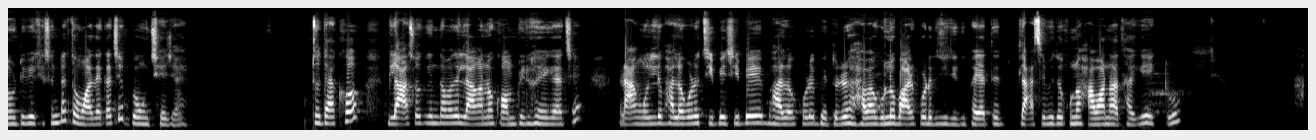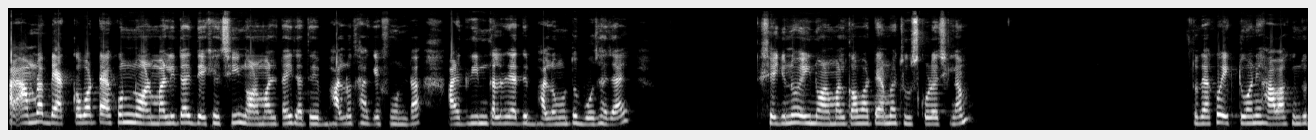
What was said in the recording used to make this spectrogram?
নোটিফিকেশনটা তোমাদের কাছে পৌঁছে যায়। তো দেখো গ্লাসও কিন্তু আমাদের লাগানো কমপ্লিট হয়ে গেছে। আর আঙুল দিয়ে ভালো করে চিপে চিপে ভালো করে ভেতরের হাওয়াগুলো বার করে দিয়েছি দিদিভাই যাতে গ্লাসের ভেতর কোনো হাওয়া না থাকে একটু। আর আমরা ব্যাক কভারটা এখন নর্মালিটাই দেখেছি নর্মালটাই যাতে ভালো থাকে ফোনটা আর গ্রিন কালার যাতে ভালো মতো বোঝা যায়। সেই জন্য এই নর্মাল কভারটাই আমরা চুজ করেছিলাম। তো দেখো, একটুখানি হাওয়া কিন্তু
